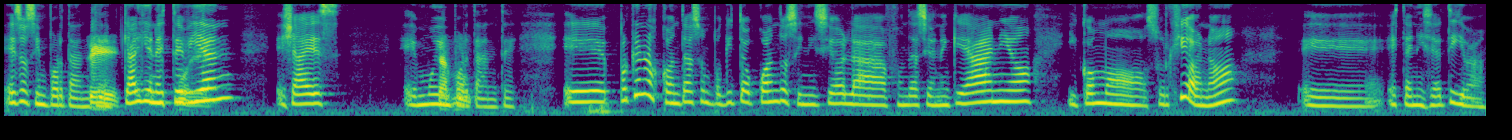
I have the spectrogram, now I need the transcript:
eso es importante. que alguien esté bien, ya es muy importante. Eh, ¿Por qué nos contás un poquito cuándo se inició la fundación, en qué año y cómo surgió ¿no? Esta iniciativa?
